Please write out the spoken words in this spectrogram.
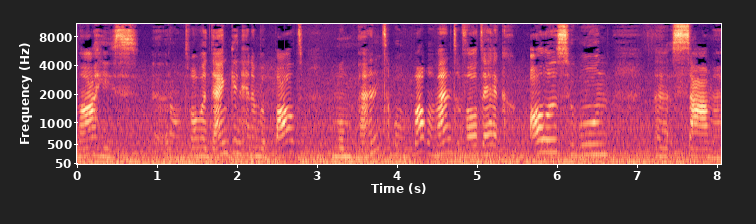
magisch eh, rond. Want we denken in een bepaald moment, op een bepaald moment valt eigenlijk alles gewoon uh, samen.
